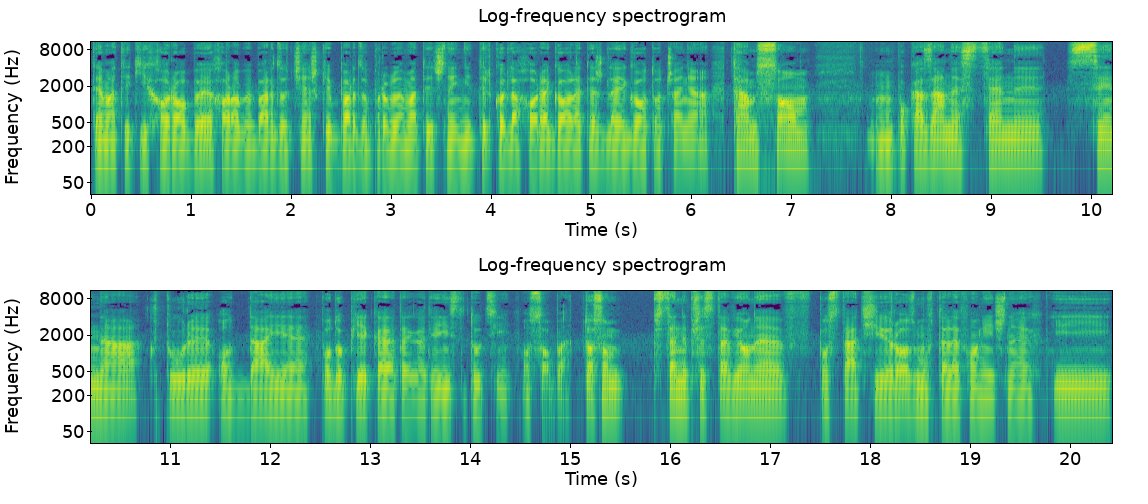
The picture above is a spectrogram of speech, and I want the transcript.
tematyki choroby, choroby bardzo ciężkiej, bardzo problematycznej, nie tylko dla chorego, ale też dla jego otoczenia. Tam są mm, pokazane sceny syna, który oddaje pod opiekę tego, tej instytucji osobę. To są sceny przedstawione w postaci rozmów telefonicznych i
